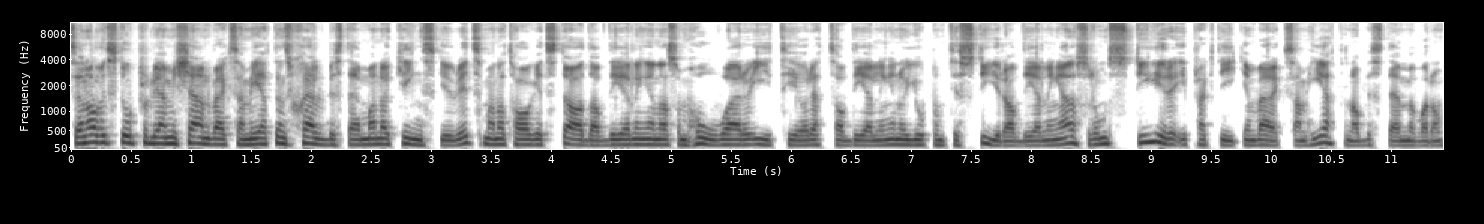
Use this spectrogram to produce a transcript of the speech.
Sen har vi ett stort problem med kärnverksamhetens självbestämmande har kringskurits. Man har tagit stödavdelningarna som HR, och IT och rättsavdelningen och gjort dem till styravdelningar. Så de styr i praktiken verksamheten och bestämmer vad de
